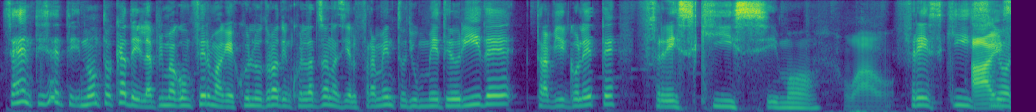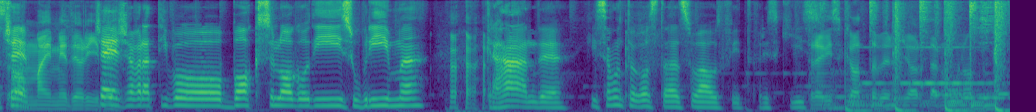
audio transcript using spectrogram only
Senti, senti, non toccate la prima conferma che quello trovato in quella zona sia il frammento di un meteorite, tra virgolette, freschissimo. Wow. Freschissimo. Ice cioè, on my meteorite. cioè, ci avrà tipo box logo di Supreme. Grande. Chissà quanto costa il suo outfit, freschissimo. Travis Scott per Jordan 1.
